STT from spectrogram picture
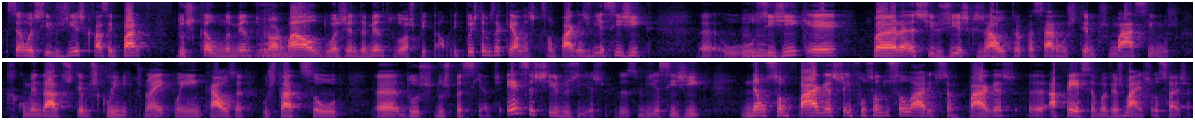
que são as cirurgias que fazem parte do escalonamento hum. normal, do agendamento do hospital. E depois temos aquelas que são pagas via SIGIC. Uh, o, uhum. o SIGIC é para as cirurgias que já ultrapassaram os tempos máximos recomendados, os tempos clínicos, não é? Que põem em causa o estado de saúde uh, dos, dos pacientes. Essas cirurgias via SIGIC não são pagas em função do salário, são pagas uh, à peça, uma vez mais. Ou seja,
